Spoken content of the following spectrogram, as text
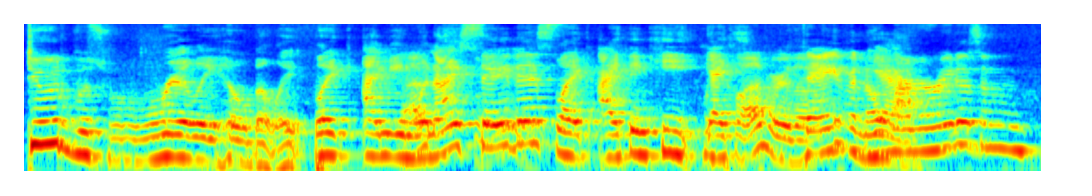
dude was really hillbilly. Like, I mean, when I That's say sweet. this, like, I think he, I, clever though. They even know Yeah. margaritas and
